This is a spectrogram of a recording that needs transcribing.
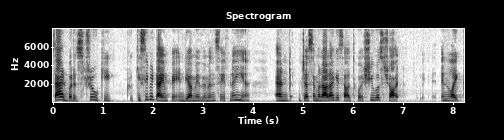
सैड बट इट्स ट्रू कि किसी भी टाइम पे इंडिया में वुमेन सेफ नहीं है एंड जैसे मलाला के साथ हुआ शी वॉज शॉट इन लाइक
